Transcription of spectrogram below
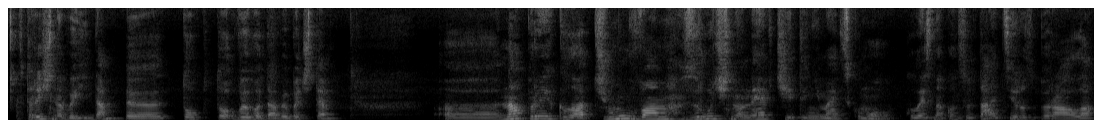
вторична вигіда, е, тобто вигода, вибачте. Е, Наприклад, чому вам зручно не вчити німецьку мову? Колись на консультації розбирала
